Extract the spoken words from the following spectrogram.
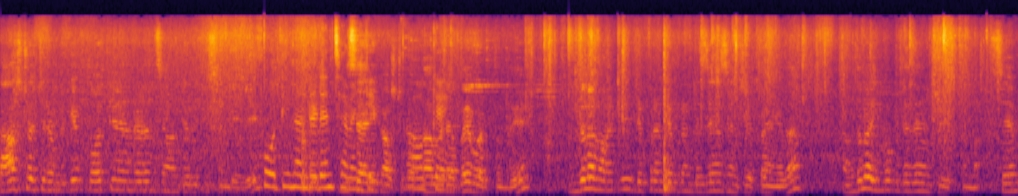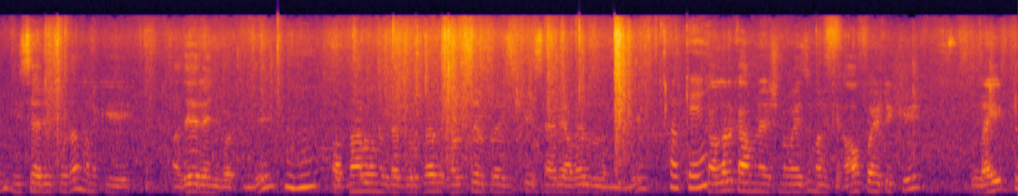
కాస్ట్ వచ్చేటప్పటికి fourteen hundred and seventy rupees అండి ఇది. Fourteen hundred and seventy cost పద్నాలుగు డెబ్బై పడుతుంది. ఇందులో మనకి డిఫరెంట్ డిఫరెంట్ డిజైన్స్ అని చెప్పాం కదా. అందులో ఇంకొక డిజైన్ చూస్తున్నాం సేమ్ ఈ శారీ కూడా మనకి అదే రేంజ్ పడుతుంది. పద్నాలుగు వందల డెబ్బై రూపాయలు హోల్సేల్ ప్రైస్కి ఈ sari available okay. Colour combination wise మనకి హాఫ్ వైట్కి లైట్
